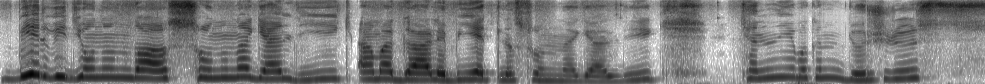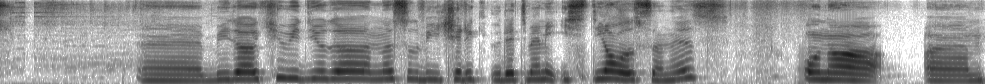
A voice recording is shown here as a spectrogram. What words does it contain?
Bir videonun da sonuna geldik ama galibiyetle sonuna geldik. Kendine iyi bakın. Görüşürüz. Ee, bir dahaki videoda nasıl bir içerik üretmemi istiyorsanız ona em,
